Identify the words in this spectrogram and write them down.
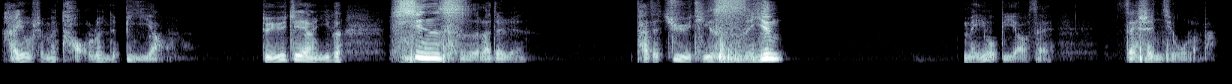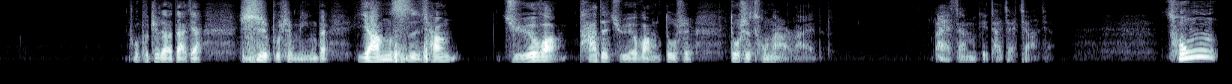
还有什么讨论的必要呢？对于这样一个心死了的人，他的具体死因没有必要再再深究了吧？我不知道大家是不是明白杨嗣昌绝望，他的绝望都是都是从哪儿来的？哎，咱们给大家讲讲。从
